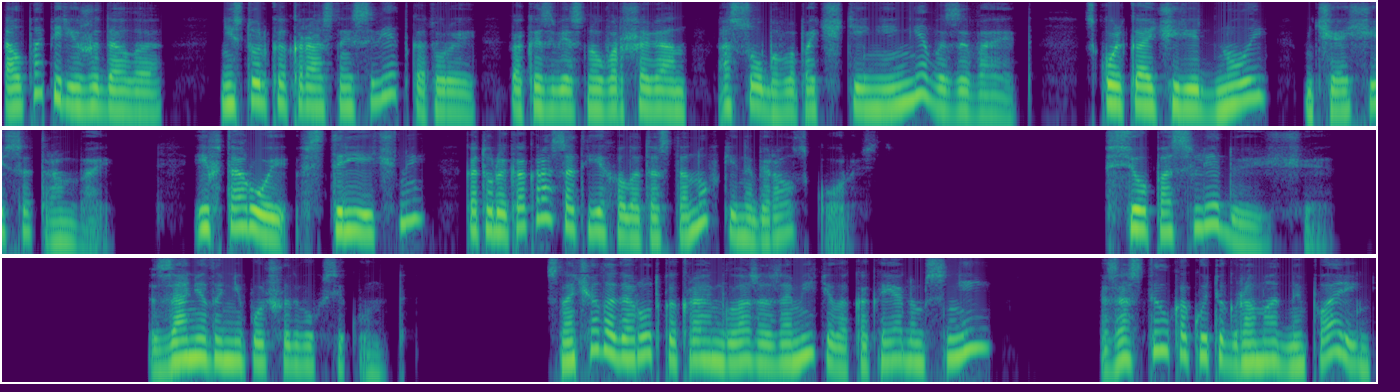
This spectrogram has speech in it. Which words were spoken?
Толпа пережидала не столько красный свет, который, как известно, у варшавян особого почтения не вызывает, сколько очередной мчащийся трамвай. И второй, встречный, который как раз отъехал от остановки и набирал скорость. Все последующее заняло не больше двух секунд. Сначала Доротка краем глаза заметила, как рядом с ней застыл какой-то громадный парень,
